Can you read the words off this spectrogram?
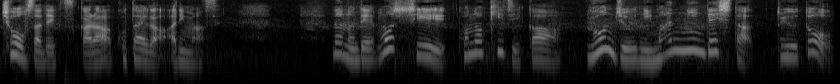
調査ですから答えがありますなのでもしこの記事が42万人でしたというと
